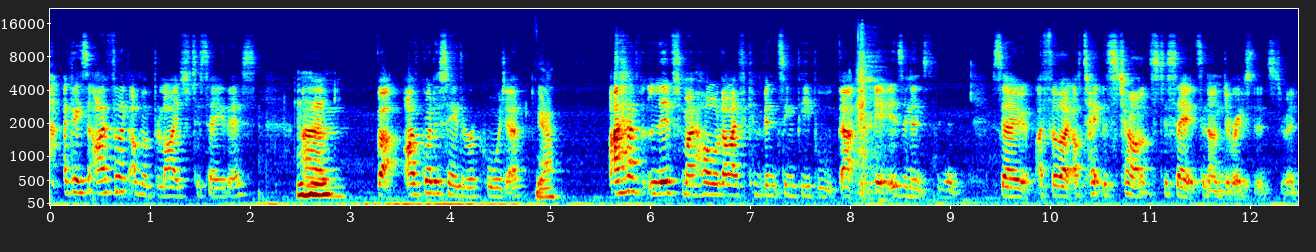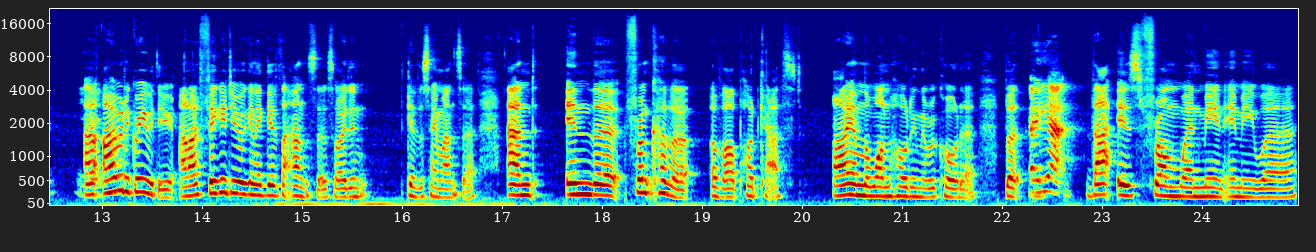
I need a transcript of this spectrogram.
okay, so I feel like I'm obliged to say this, Mm-hmm. um, but I've got to say the recorder. yeah. I have lived my whole life convincing people that it is an instrument, so I feel like I'll take this chance to say it's an underrated instrument. you know? I, I would agree with you, and I figured you were going to give that answer, so I didn't give the same answer. And in the front cover of our podcast, I am the one holding the recorder, but oh yeah, that is from when me and Imi were.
